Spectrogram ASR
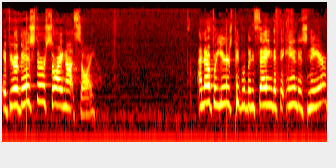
If you're a visitor, sorry, not sorry. I know for years people have been saying that the end is near.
